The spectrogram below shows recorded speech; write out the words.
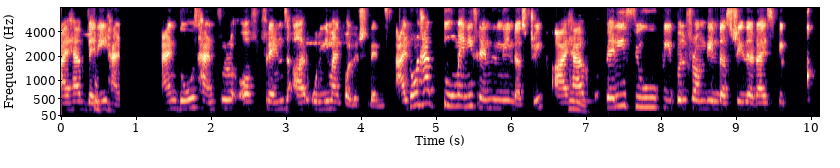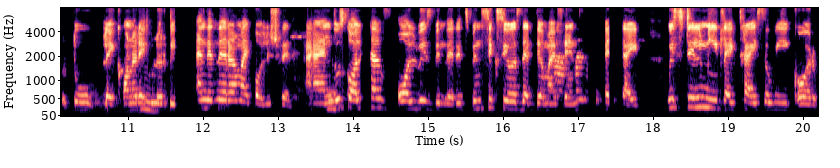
I have very hand and those handful of friends are only my college friends. I don't have too many friends in the industry. I Hmm. have very few people from the industry that I speak to like on a regular basis. And then there are my college friends. And Hmm. those college have always been there. It's been six years that they're my friends. Very tight. We still meet like thrice a week or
